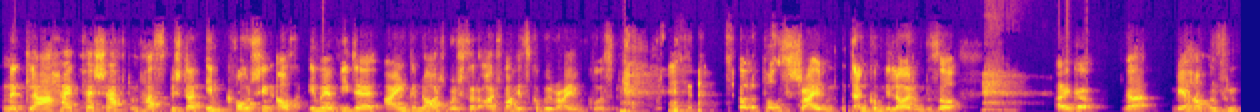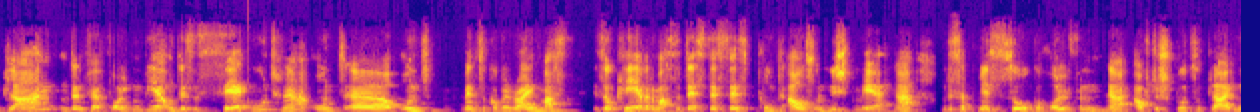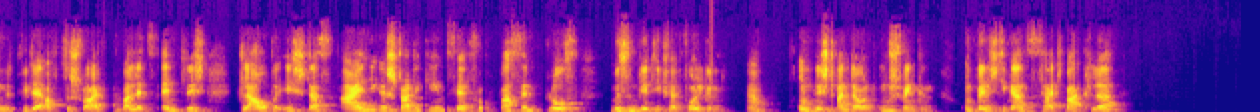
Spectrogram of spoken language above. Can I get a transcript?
eine Klarheit verschafft und hast mich dann im Coaching auch immer wieder eingenordet, wo ich gesagt oh, ich mache jetzt Copywriting-Kurs. Ich muss jetzt tolle schreiben. Und dann kommen die Leute und du so, Eike, na, wir haben unseren Plan und den verfolgen wir und das ist sehr gut. Ne? Und, äh, und wenn du Copywriting machst, ist okay, aber dann machst du das, das, das, Punkt aus und nicht mehr. Ja? Und das hat mir so geholfen, ja, auf der Spur zu bleiben und nicht wieder abzuschweifen, weil letztendlich glaube ich, dass einige Strategien sehr fruchtbar sind, bloß müssen wir die verfolgen ja? und nicht andauernd umschwenken. Und wenn ich die ganze Zeit wackle,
